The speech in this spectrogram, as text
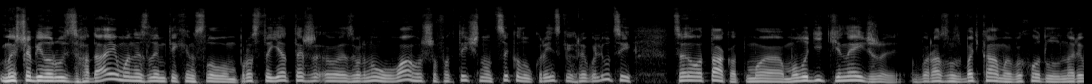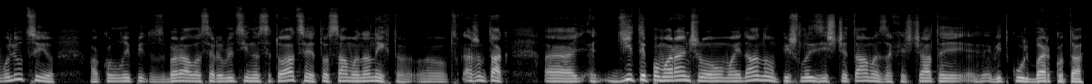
Ми ще Білорусь згадаємо не злим тихим словом. Просто я теж е, звернув увагу, що фактично цикл українських революцій це отак: от молоді тінейджери разом з батьками виходили на революцію. А коли під збиралася революційна ситуація, то саме на них то е, скажімо так, е, діти помаранчевого майдану пішли зі щитами захищати від куль Беркута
